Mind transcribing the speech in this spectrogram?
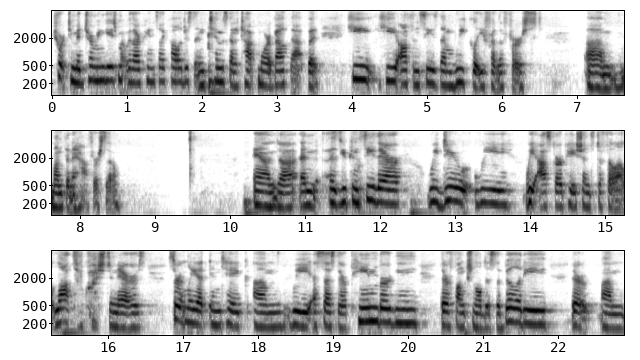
short to mid-term engagement with our pain psychologist, and Tim's going to talk more about that. But he he often sees them weekly for the first um, month and a half or so. And, uh, and as you can see there, we do, we, we ask our patients to fill out lots of questionnaires. Certainly at intake, um, we assess their pain burden, their functional disability, um,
